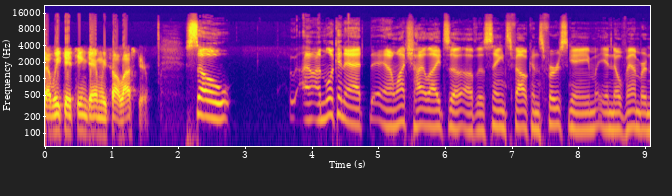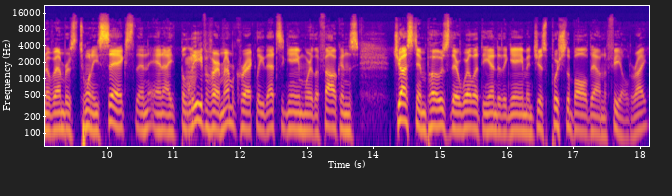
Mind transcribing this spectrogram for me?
that Week 18 game we saw last year. So I'm looking at, and I watched highlights of, of the Saints Falcons first game in November, November's 26th, and and I believe, if I remember correctly, that's the game where the Falcons just imposed their will at the end of the game and just pushed the ball down the field, right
